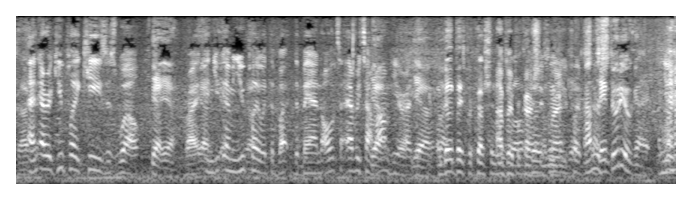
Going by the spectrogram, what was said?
Exactly. And Eric, you play keys as well, yeah, yeah. right? yeah, and you, yeah, I mean, you yeah. play with the the band all the time. Every time yeah. I'm here, I think yeah. you And. Billy plays percussion. I as play well. percussion, You- you right. play I'm the studio guy. And you-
